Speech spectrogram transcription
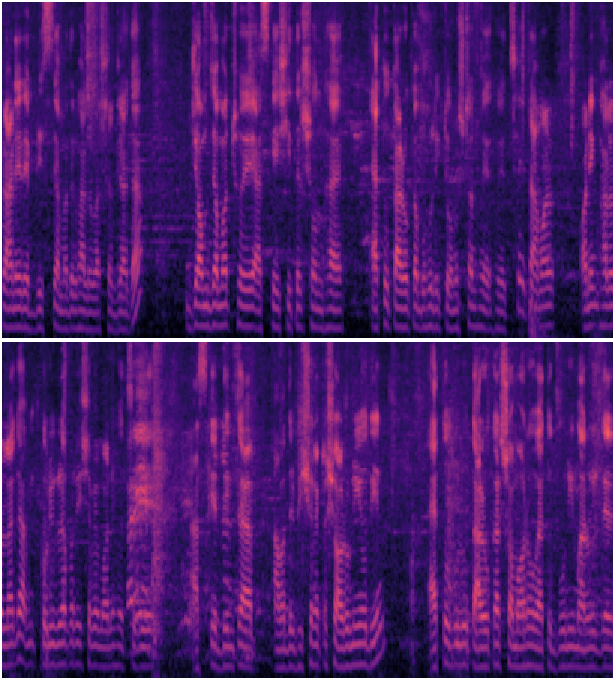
প্রাণের এফডিসি আমাদের ভালোবাসার জায়গা। জমজমাট হয়ে আজকে এই শীতের সন্ধ্যায় এত তারকা বহুল একটি অনুষ্ঠান হয়ে হয়েছে এটা আমার অনেক ভালো লাগে। আমি কোরিওগ্রাফার হিসেবে মনে হচ্ছে যে আজকের দিনটা আমাদের ভীষণ একটা স্মরণীয় দিন। এতগুলো তারকার সমারোহ এত গুণী মানুষদের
